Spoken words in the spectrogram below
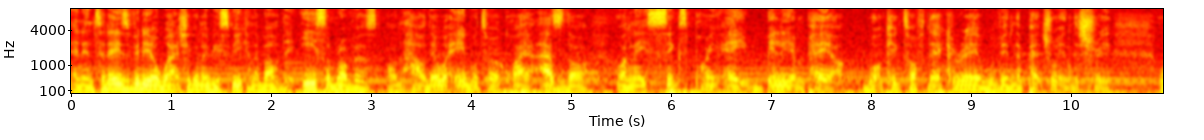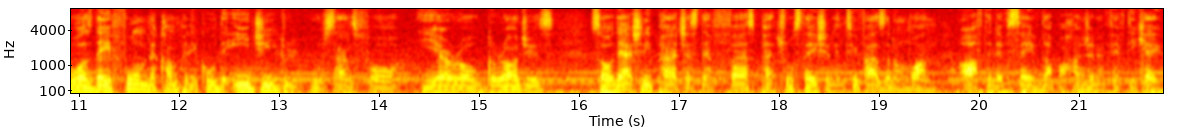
and in today's video we're actually going to be speaking about the Issa brothers on how they were able to acquire Asda on a 6.8 billion payout. What kicked off their career within the petrol industry was they formed a company called the EG Group, which stands for Euro Garages. So they actually purchased their first petrol station in 2001 after they've saved up 150k.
